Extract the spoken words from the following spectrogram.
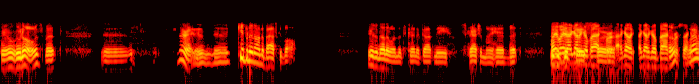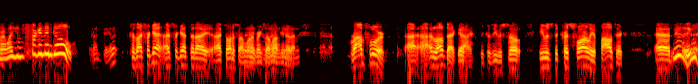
you know, who knows? But uh, All right, and uh, keeping it on the basketball. Here's another one that's kind of got me scratching my head, but Wait, wait, I gotta go back for. for I gotta I gotta go back Huh? for a second. Why, why, why you fucking then go? God damn it! because I forget. I forget that I I thought of something when I bring something up. You know that. Rob Ford. I I love that Yeah. guy because he was so he was the Chris Farley of politics, and Yeah, he was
